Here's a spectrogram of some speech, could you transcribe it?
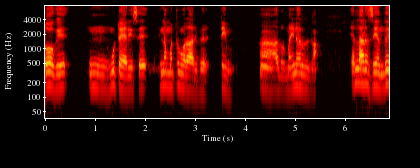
லோகு மூட்டை ஹரிஸு இன்னும் மற்றும் ஒரு ஆறு பேர் டீம் அதில் ஒரு மைனர் இருக்கான். எல்லாரும் சேர்ந்து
